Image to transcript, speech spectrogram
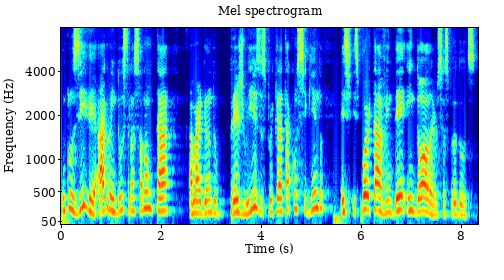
inclusive, a agroindústria só não está amargando prejuízos porque ela está conseguindo exportar, vender em dólar os seus produtos.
